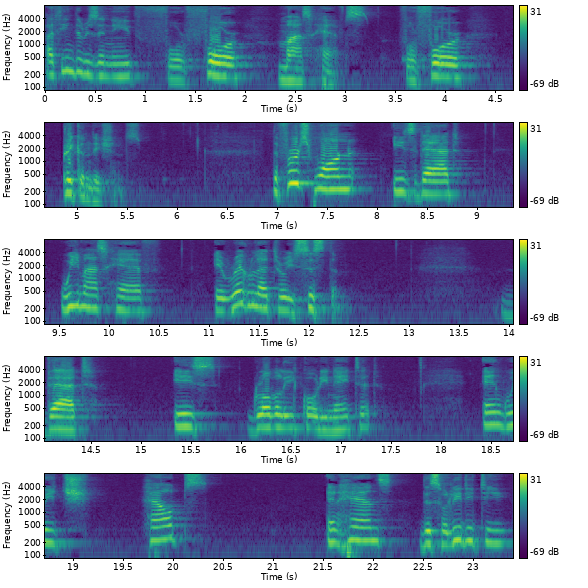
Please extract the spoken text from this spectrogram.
I think there is a need for four must haves, for four preconditions. The first one is that we must have a regulatory system that is globally coordinated and which helps enhance the solidity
